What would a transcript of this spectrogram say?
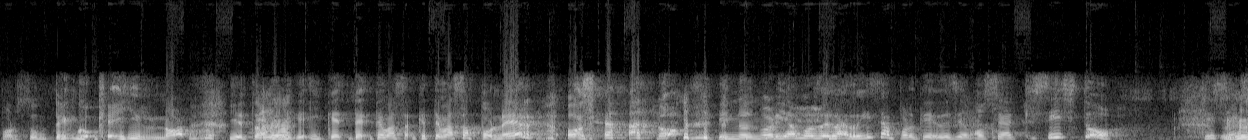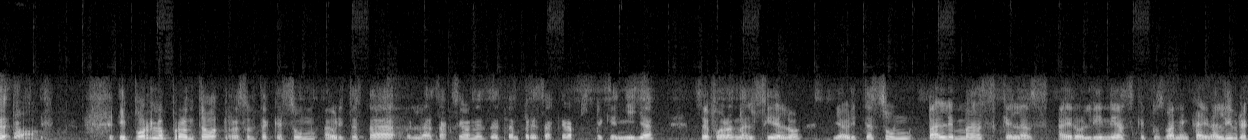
por Zoom, tengo que ir, ¿no? Y entonces le dije, ¿y qué te, te vas a, qué te vas a poner? O sea, ¿no? Y nos moríamos de la risa porque decíamos, o sea, ¿qué es esto? ¿Qué es esto? Y por lo pronto, resulta que Zoom ahorita está, las acciones de esta empresa, que era pues pequeñilla, se fueron al cielo y ahorita Zoom vale más que las aerolíneas que pues van en caída libre.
